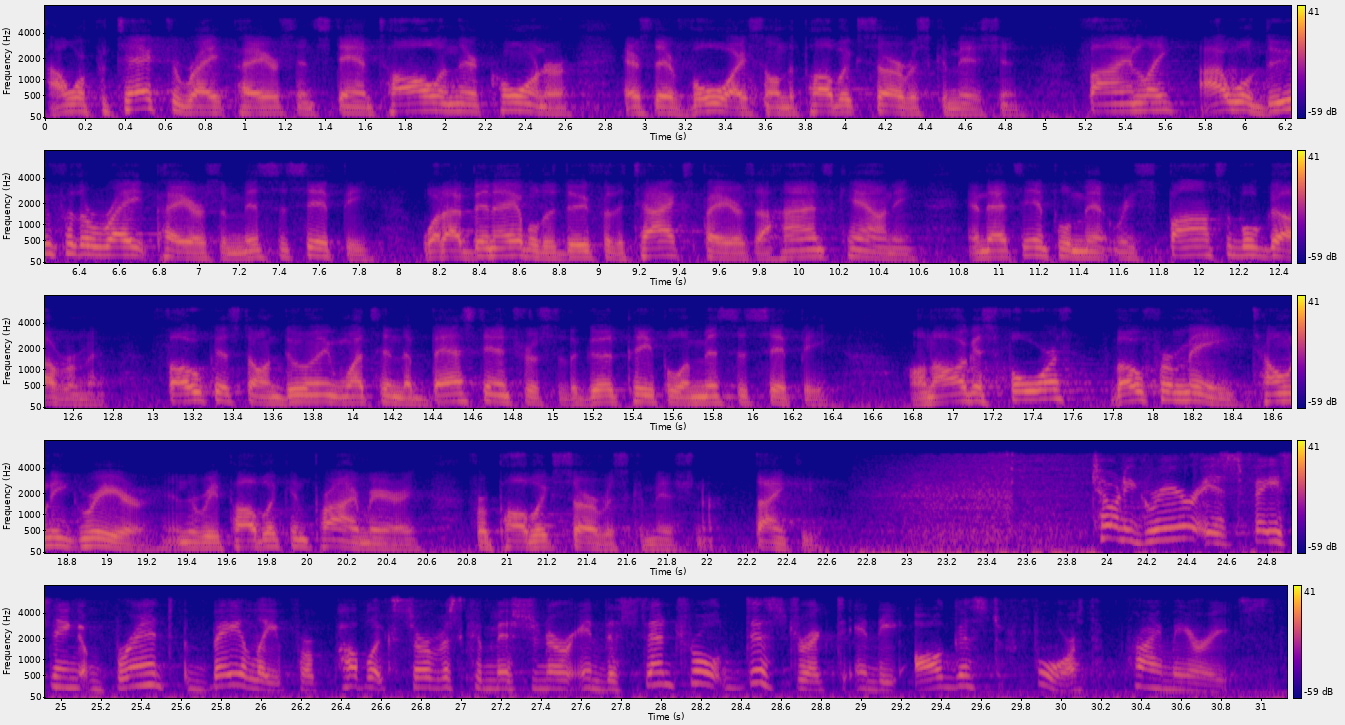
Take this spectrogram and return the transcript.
I will protect the ratepayers and stand tall in their corner as their voice on the Public Service Commission. Finally, I will do for the ratepayers of Mississippi what I've been able to do for the taxpayers of Hinds County, and that's implement responsible government focused on doing what's in the best interest of the good people of Mississippi. On August 4th, vote for me, Tony Greer, in the Republican primary for Public Service Commissioner. Thank you. Tony Greer is facing Brent Bailey for Public Service Commissioner in the Central District in the August 4th primaries.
